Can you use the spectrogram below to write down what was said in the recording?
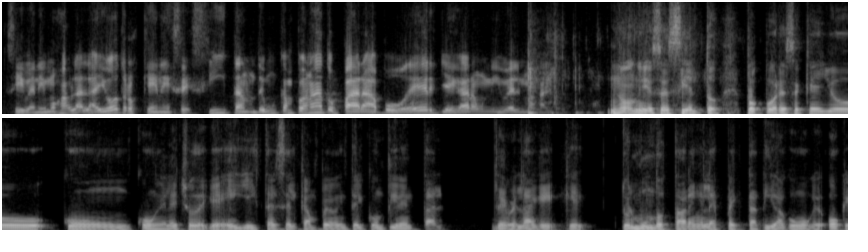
si venimos a hablar, hay otros que necesitan de un campeonato para poder llegar a un nivel más alto. No, ni eso es cierto. Por, eso es que yo, con, el hecho de que ella está el campeón intercontinental, de verdad que, todo el mundo está en la expectativa como que, ok,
